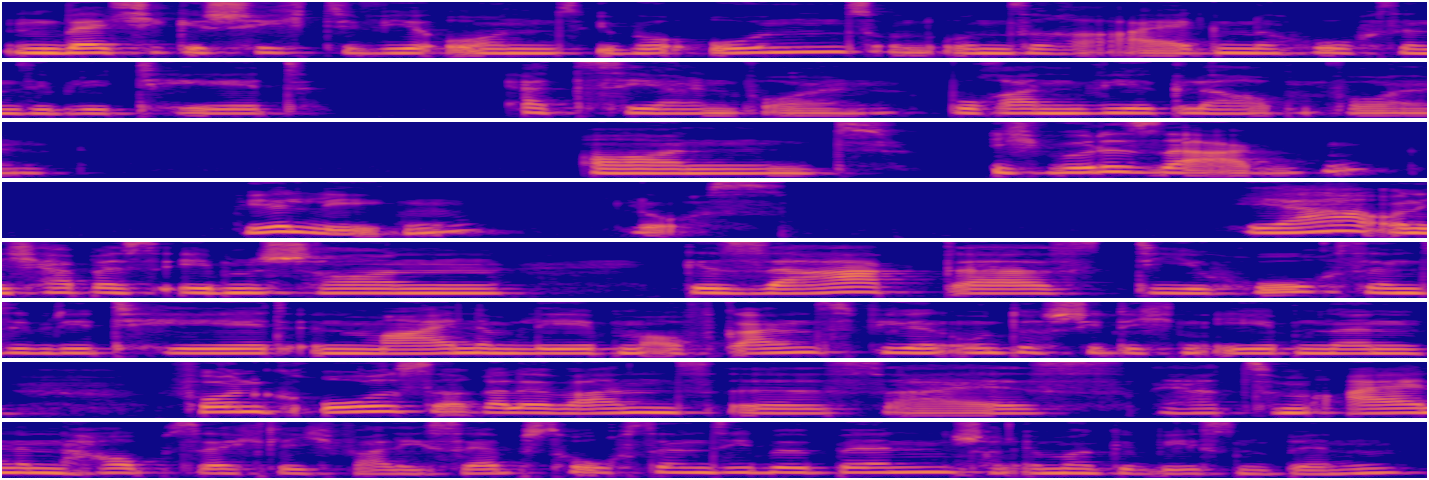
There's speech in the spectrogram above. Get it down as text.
welche Geschichte wir uns über uns und unsere eigene Hochsensibilität erzählen wollen, woran wir glauben wollen. Und ich würde sagen, wir legen los. Ja, und ich habe es eben schon gesagt, dass die Hochsensibilität in meinem Leben auf ganz vielen unterschiedlichen Ebenen von großer Relevanz ist, sei es ja zum einen hauptsächlich, weil ich selbst hochsensibel bin, schon immer gewesen bin,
